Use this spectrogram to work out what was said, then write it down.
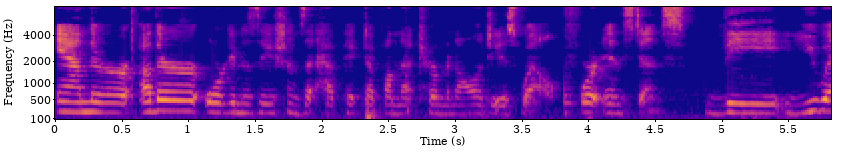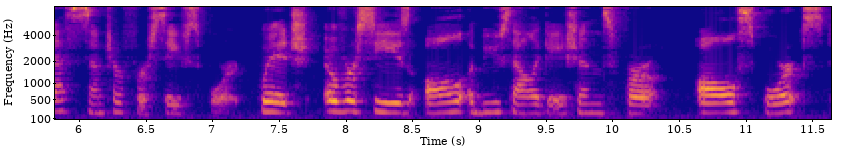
And there are other organizations that have picked up on that terminology as well. For instance the us center for safe sport which oversees all abuse allegations for all sports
